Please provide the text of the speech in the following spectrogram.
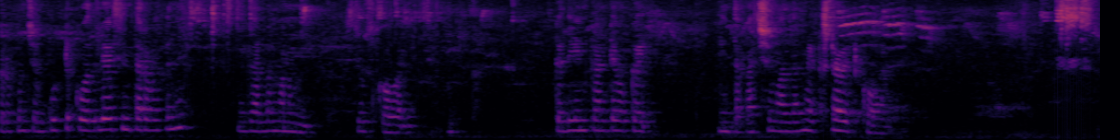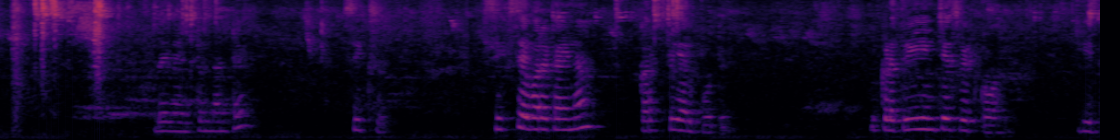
ఇక్కడ కొంచెం పుట్టుకు వదిలేసిన తర్వాతనే ఇవల్ల మనం చూసుకోవాలి. ఇక దీనికంటే ఒక ఇంత ఖర్చు మందం ఎక్స్ట్రా పెట్టుకోవాలి. ఇది ఎంత ఉందంటే సిక్స్. సిక్స్ ఎవరికైనా కరెక్ట్గా అయిపోతుంది ఇక్కడ త్రీ ఇంచెస్ పెట్టుకోవాలి గీత.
